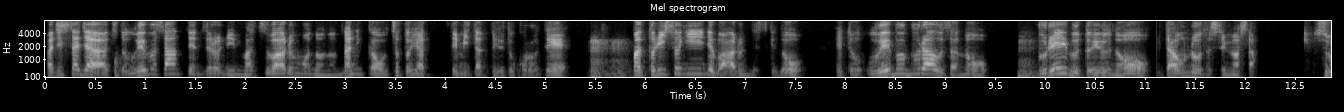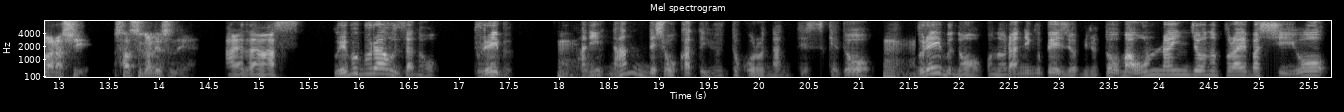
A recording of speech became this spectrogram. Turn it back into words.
まあ実際じゃあ、ちょっと Web3.0 にまつわるものの何かをちょっとやってみたっていうところで、うんうん。まあ取り急ぎではあるんですけど、えっと、ウェブブラウザのうん。ブレイブというのをダウンロードしてみました。素晴らしい。さすがですね。ありがとうございます。ウェブブラウザのブレイブ。うん。何、何でしょうかっていうところなんですけど、うん。ブレイブのこのランニングページを見ると、まあ、オンライン上のプライバシーを、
